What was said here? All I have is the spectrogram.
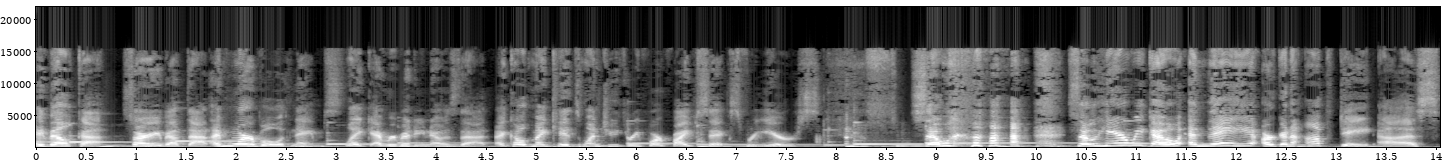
Evelka. Sorry about that. I'm horrible with names. Like everybody knows that. I called my kids one, two, three, four, five, six for years. So, so here we go, and they are going to update us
